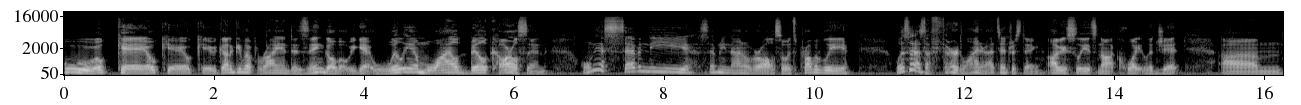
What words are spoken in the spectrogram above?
Ooh, okay, okay, okay. We got to give up Ryan Dzingel, but we get William Wild Bill Karlsson. Only a 70, 79 overall, so it's probably listed as a third liner. That's interesting. Obviously, it's not quite legit um,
